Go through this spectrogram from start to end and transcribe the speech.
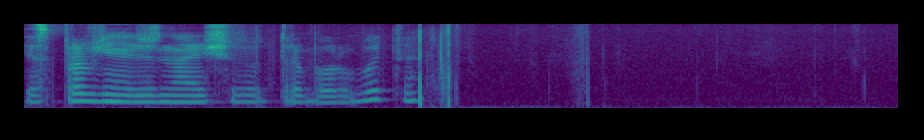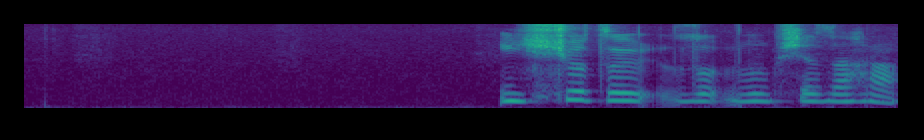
Я справді не знаю, що тут треба робити. І що це взагалі за гра?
